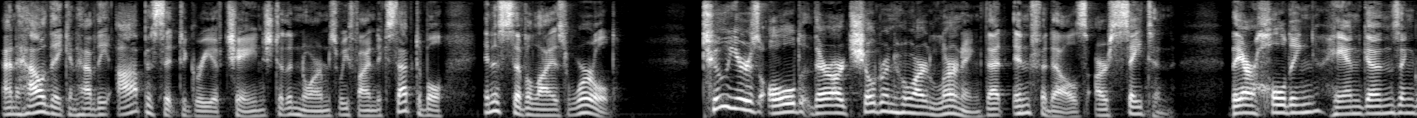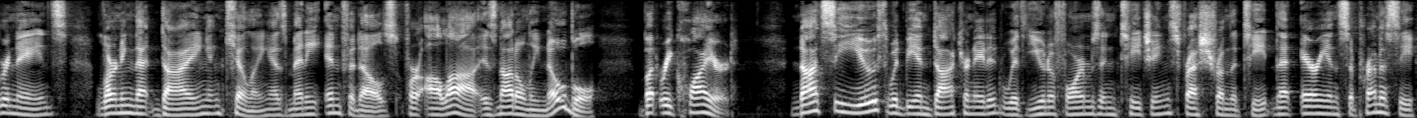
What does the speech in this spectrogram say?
and how they can have the opposite degree of change to the norms we find acceptable in a civilized world. Two years old, there are children who are learning that infidels are Satan. They are holding handguns and grenades, learning that dying and killing as many infidels for Allah is not only noble, but required. Nazi youth would be indoctrinated with uniforms and teachings fresh from the teat that Aryan supremacy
